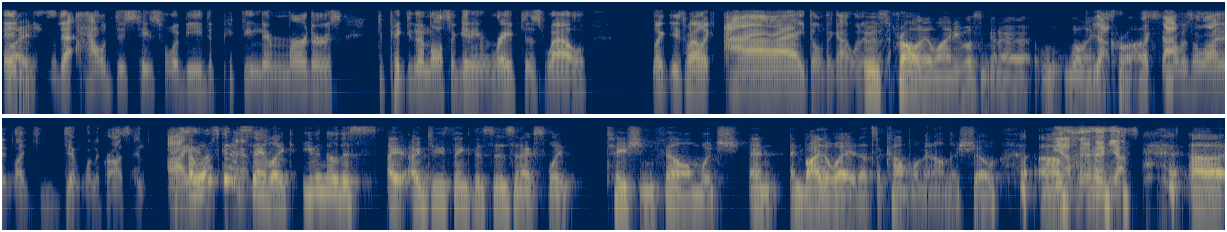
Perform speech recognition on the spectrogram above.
and Right. knew that how distasteful it would be depicting their murders, depicting them also getting raped as well. Like he's probably like, I don't think I want to It was probably a line he wasn't gonna willing Yes, to cross. like that was a line that like he didn't want to cross, and I. I was gonna say, like, even though this, I, I do think this is an exploitation film, which, and and by the way, that's a compliment on this show. Um, yeah, yes, uh,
